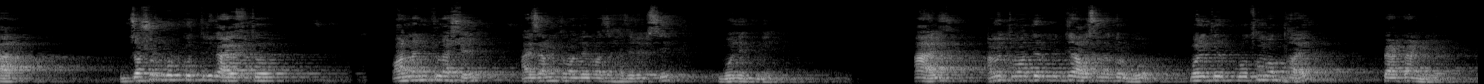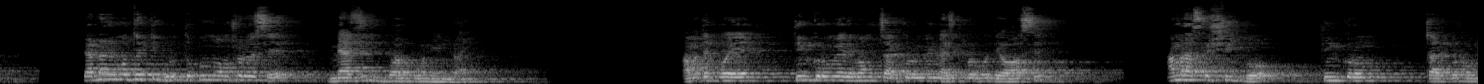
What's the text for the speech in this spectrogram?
আর যশোর বোর্ড কর্তৃক আয়োজিত অনলাইন ক্লাসে আজ আমি তোমাদের মাঝে হাজির হয়েছি গণিত নিয়ে। আজ আমি তোমাদের মধ্যে আলোচনা করব গণিতের প্রথম অধ্যায় প্যাটার্ন নিয়ে। প্যাটার্নের মধ্যে একটি গুরুত্বপূর্ণ অংশ রয়েছে ম্যাজিক বর্গ নির্ণয়। আমাদের বইয়ে তিন ক্রমের এবং চার ক্রমের ম্যাজিক পর্ব দেওয়া আছে। আমরা আজকে শিখব তিন ক্রম, চার ক্রম,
